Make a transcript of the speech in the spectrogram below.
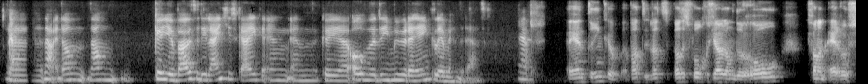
Ja. Uh, nou, en dan, dan kun je buiten die lijntjes kijken en, en kun je over die muren heen klimmen, inderdaad. Ja. En Trinke, wat, wat, wat is volgens jou dan de rol van een ROC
